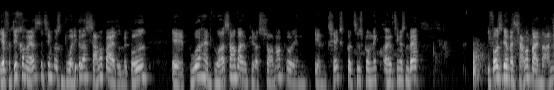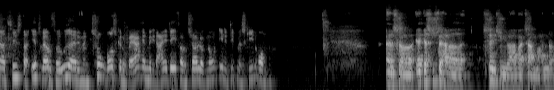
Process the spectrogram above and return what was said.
Ja, for det kommer jeg også til at tænke på, sådan, du har alligevel også samarbejdet med både øh, Burhan, du har også samarbejdet med Peter Sommer på en, en tekst på et tidspunkt, ikke? og jeg tænker sådan, hvad, i forhold til det med at samarbejde med andre artister, et, hvad har du fået ud af det, men to, hvor skal du være hen med din egen idé, for du tør at lukke nogen ind i dit maskinrum? Altså, jeg, jeg synes, det har været sindssygt at arbejde sammen med andre.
